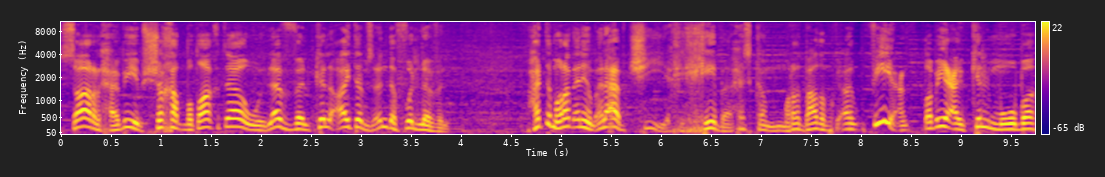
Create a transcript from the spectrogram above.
صار الحبيب شخط بطاقته ولفل كل items عنده full level حتى مرات أنا يوم ألعب شي يا أخي خيبة. أحس كان مرات بعض في طبيعي كل MOBA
